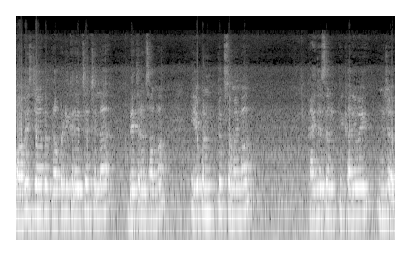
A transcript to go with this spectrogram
બાવીસ જેવા પ્રોપર્ટી કરેલ છે છેલ્લા બે, ત્રણ સાલમાં. એ પણ ટૂંક સમયમાં કાયદેસરની કાર્યવાહી મુજબ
